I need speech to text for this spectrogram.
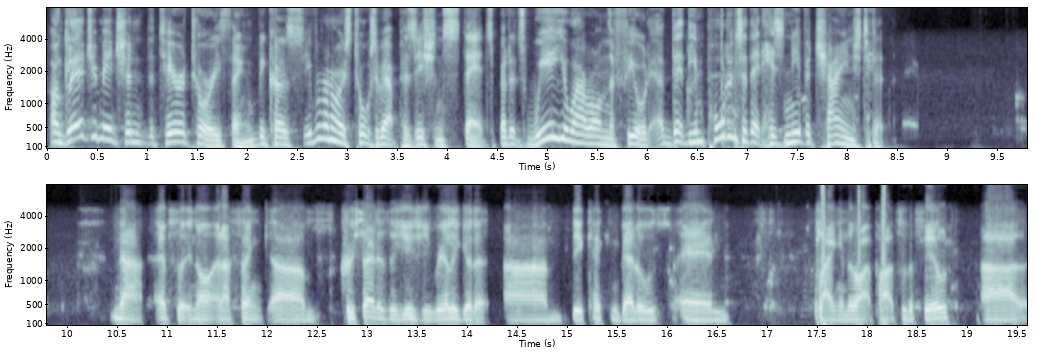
I'm glad you mentioned the territory thing because everyone always talks about possession stats, but it's where you are on the field. Uh, The, the importance of that has never changed. has It. Nah, absolutely not. And I think um, Crusaders are usually really good at um, their kicking battles and playing in the right parts of the field. Uh,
